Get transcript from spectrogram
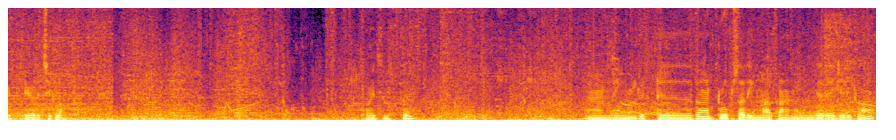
இப்படி அடிச்சுக்கலாம். பாய்சன் அண்ட் இங்கிட்டு தான் ட்ரூப்ஸ் அதிகமாக இருக்கானுங்க. இந்த ரேஜ் அடிக்கலாம்.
